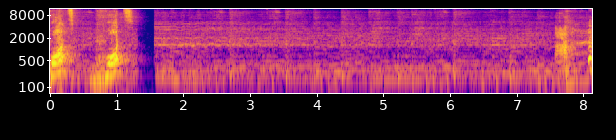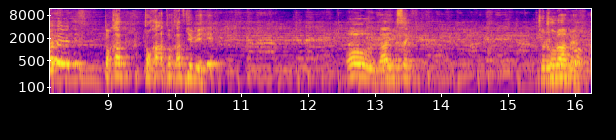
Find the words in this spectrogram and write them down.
What? What? Ah, tokat, tokat, tokat gibi. Oh, daha yüksek. Çorumlu Amir.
